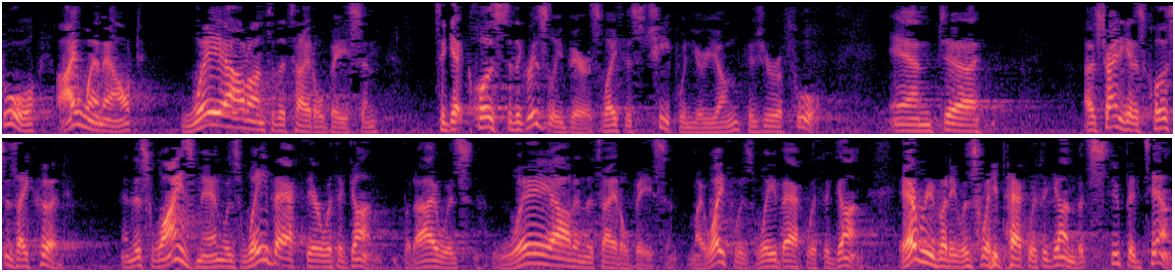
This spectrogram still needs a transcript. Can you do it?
fool, I went out way out onto the tidal basin to get close to the grizzly bears. Life is cheap when you're young because you're a fool. And uh, I was trying to get as close as I could. And this wise man was way back there with a gun but I was way out in the tidal basin. My wife was way back with the gun. Everybody was way back with the gun, but stupid Tim.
